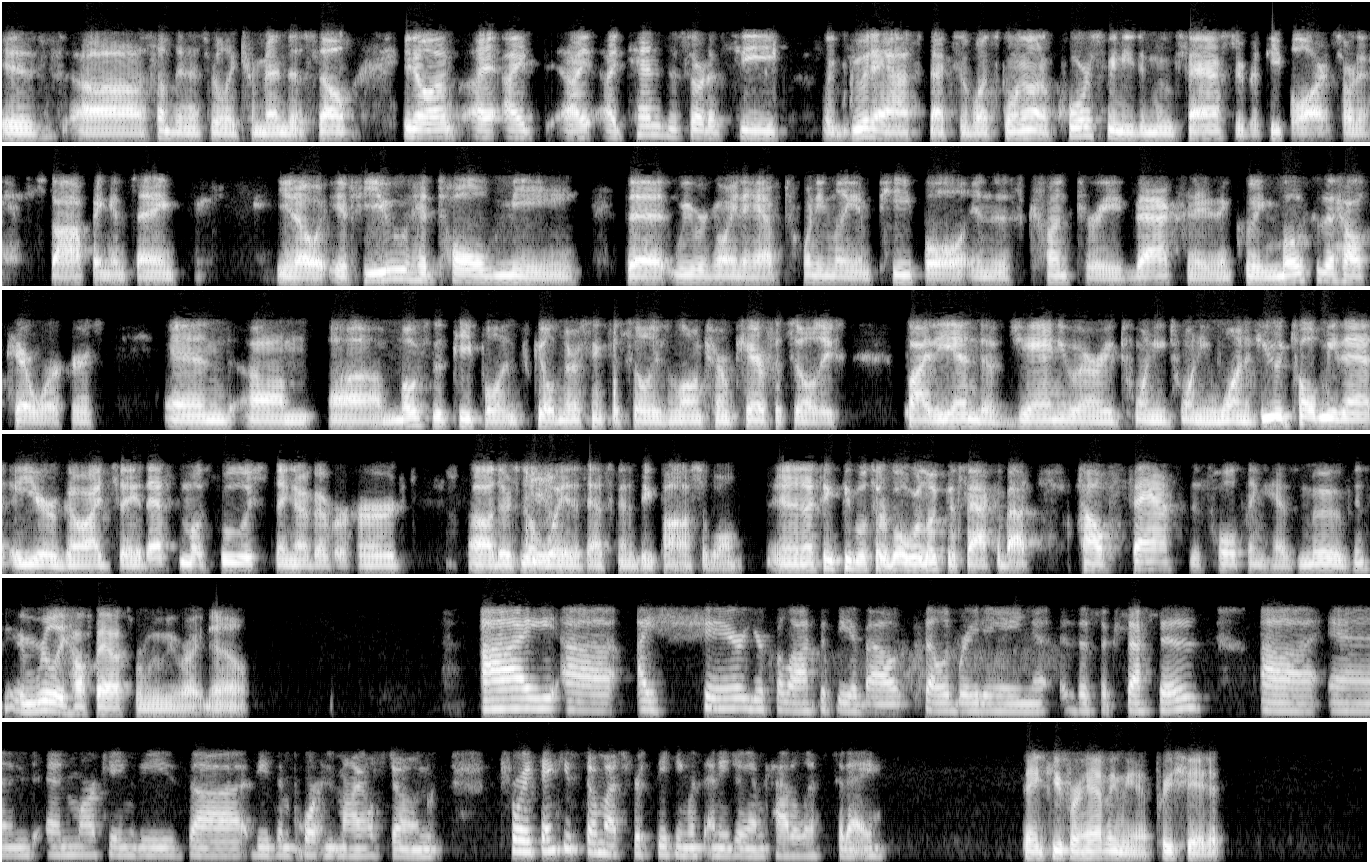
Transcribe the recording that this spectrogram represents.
is uh, something that's really tremendous. So, you know, I, I I I tend to sort of see the good aspects of what's going on. Of course, we need to move faster, but people aren't sort of stopping and saying, you know, if you had told me that we were going to have 20 million people in this country vaccinated, including most of the healthcare workers and um, uh, most of the people in skilled nursing facilities and long-term care facilities by the end of January 2021. If you had told me that a year ago, I'd say that's the most foolish thing I've ever heard. Uh, there's no way that that's going to be possible. And I think people sort of overlook the fact about how fast this whole thing has moved and, and really how fast we're moving right now. I uh, I share your philosophy about celebrating the successes uh, and and marking these uh, these important milestones. Troy, thank you so much for speaking with NEJM Catalyst today. Thank you for having me. I appreciate it.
